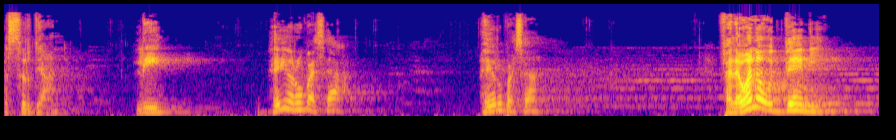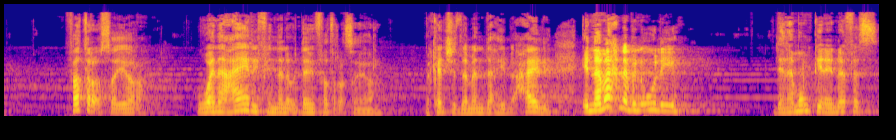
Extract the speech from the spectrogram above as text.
بس ارضي عني. ليه؟ هي ربع ساعة. هي ربع ساعة. فلو أنا قدامي فترة قصيرة وأنا عارف إن أنا قدامي فترة قصيرة ما كانش زمان ده هيبقى حالي. إنما إحنا بنقول إيه؟ ده أنا ممكن النفس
